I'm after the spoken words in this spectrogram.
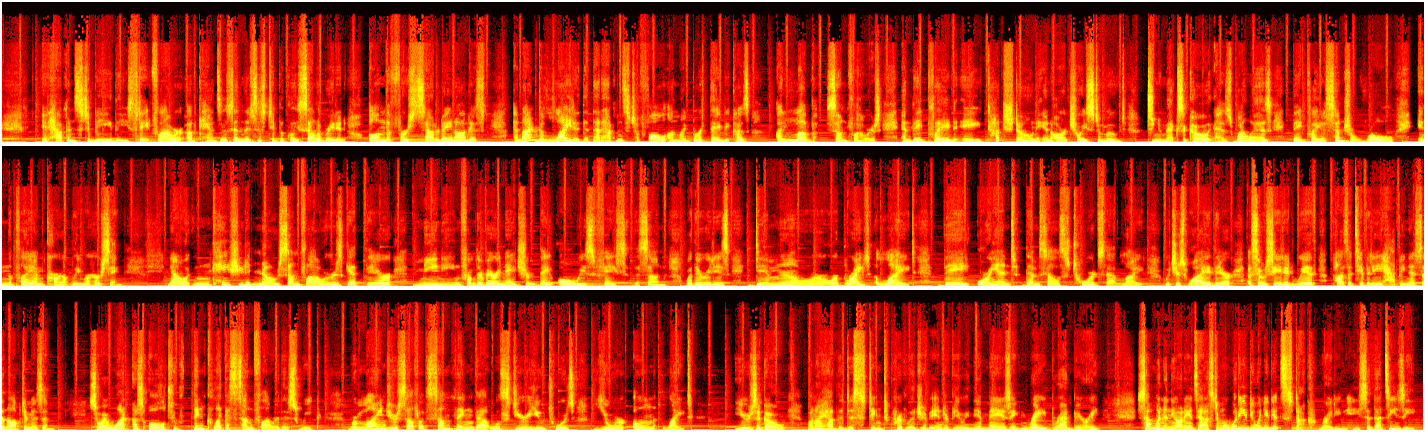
It happens to be the state flower of Kansas, and this is typically celebrated on the first Saturday in August. And I'm delighted that that happens to fall on my birthday because I love sunflowers. And they played a touchstone in our choice to move to New Mexico, as well as they play a central role in the play I'm currently rehearsing. Now, in case you didn't know, sunflowers get their meaning from their very nature. They always face the sun, whether it is dim or, or bright light, they orient themselves towards that light, which is why they're associated with positivity, happiness, and optimism. So I want us all to think like a sunflower this week remind yourself of something that will steer you towards your own light. Years ago, when I had the distinct privilege of interviewing the amazing Ray Bradbury, someone in the audience asked him, Well, what do you do when you get stuck writing? He said, That's easy.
